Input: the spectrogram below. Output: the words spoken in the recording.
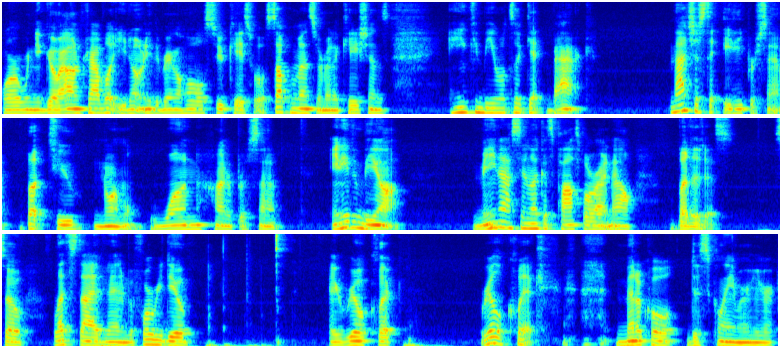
Or when you go out and travel, you don't need to bring a whole suitcase full of supplements or medications, and you can be able to get back not just to 80%, but to normal 100% and even beyond. May not seem like it's possible right now, but it is. So let's dive in. Before we do, a real quick, real quick medical disclaimer here.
